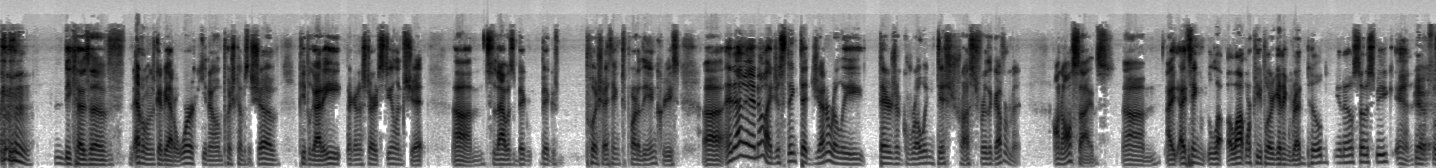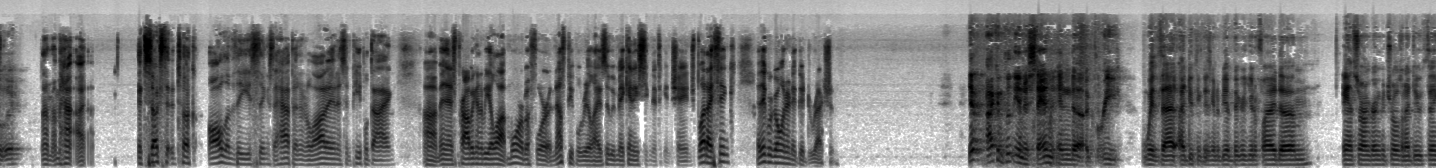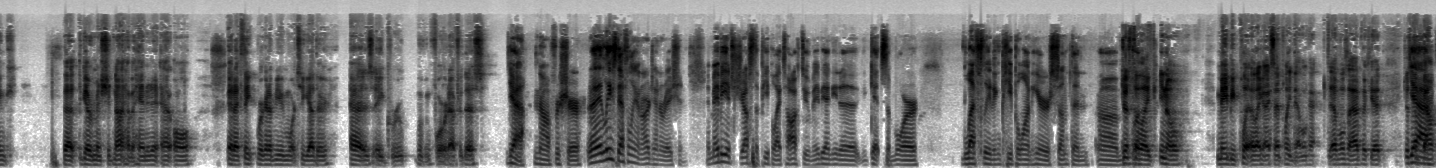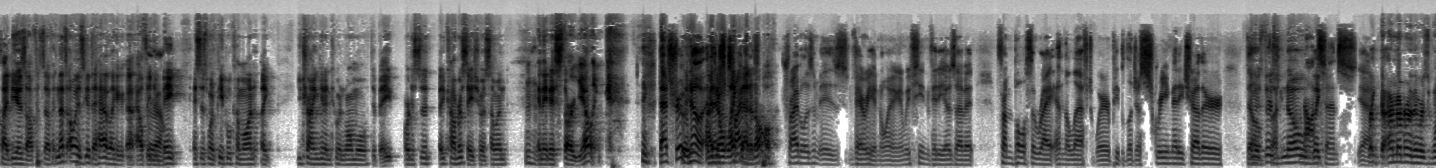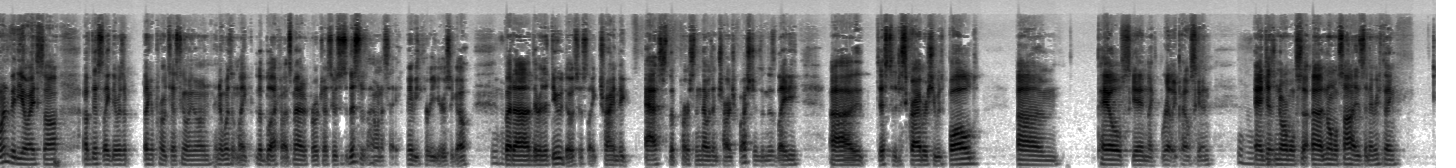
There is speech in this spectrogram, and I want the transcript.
because of everyone's going to be out of work, you know, and push comes to shove, people got to eat. They're going to start stealing shit. Um, so that was a big, big push, I think, to part of the increase. Uh, and I, I know, I just think that generally there's a growing distrust for the government on all sides. Um, I, I, think a lot more people are getting red pilled, you know, so to speak. And yeah, absolutely. Um, I'm ha- I, it sucks that it took all of these things to happen and a lot of innocent people dying. Um, and there's probably going to be a lot more before enough people realize that we make any significant change. But I think I think we're going in a good direction. Yep, I completely understand and uh, agree with that. I do think there's going to be a bigger unified um, answer on gun controls, and I do think that the government should not have a hand in it at all. And I think we're going to be more together as a group moving forward after this. Yeah, no, for sure. At least definitely in our generation. And maybe it's just the people I talk to. Maybe I need to get some more left leaning people on here or something. Um, just but, to like you know maybe play like I said, play devil devil's advocate, just yeah. to bounce ideas off and stuff. And that's always good to have like a, a healthy yeah. debate. It's just when people come on, like you try and get into a normal debate or just a, a conversation with someone, mm-hmm. and they just start yelling. That's true. No, I don't like that at all. Tribalism is very annoying, and we've seen videos of it from both the right and the left, where people will just scream at each other. There's, there's no nonsense. Like, yeah, like I remember there was one video I saw of this like there was a like a protest going on and it wasn't like the black lives matter protest it was just, this was i want to say maybe three years ago mm-hmm. but uh there was a dude that was just like trying to ask the person that was in charge questions and this lady uh just to describe her she was bald um pale skin like really pale skin mm-hmm. and just normal uh, normal size and everything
